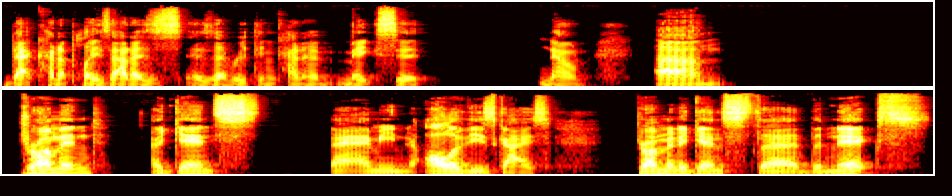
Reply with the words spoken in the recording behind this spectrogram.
that kind of plays out as as everything kind of makes it known. Um, Drummond against, I mean, all of these guys. Drummond against uh, the Knicks,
